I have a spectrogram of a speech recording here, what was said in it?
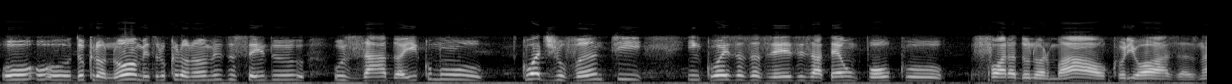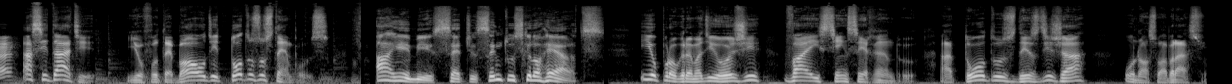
o, o, do cronômetro, o cronômetro sendo usado aí como coadjuvante em coisas às vezes até um pouco fora do normal, curiosas, né? A cidade e o futebol de todos os tempos. AM 700 kHz. E o programa de hoje vai se encerrando. A todos, desde já, o nosso abraço.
